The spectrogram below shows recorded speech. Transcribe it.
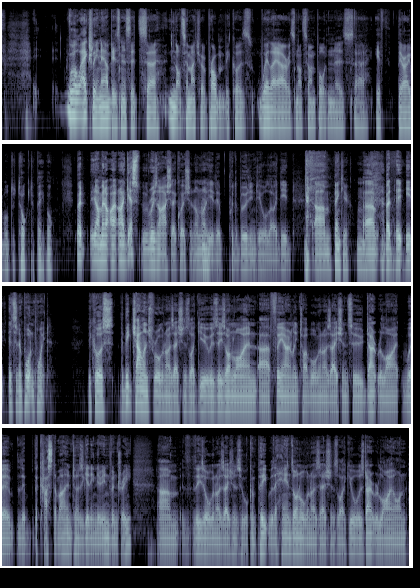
Well, actually, in our business, it's uh, not so much of a problem because where they are is not so important as uh, if they're able to talk to people. But you know, I mean, I, I guess the reason I asked that question, I'm not here to put the boot into you, although I did. Um, Thank you. Mm. um, but it, it, it's an important point because the big challenge for organisations like you is these online uh, fee-only type organisations who don't rely where the, the customer in terms of getting their inventory. Um, these organisations who will compete with the hands-on organisations like yours don't rely on,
